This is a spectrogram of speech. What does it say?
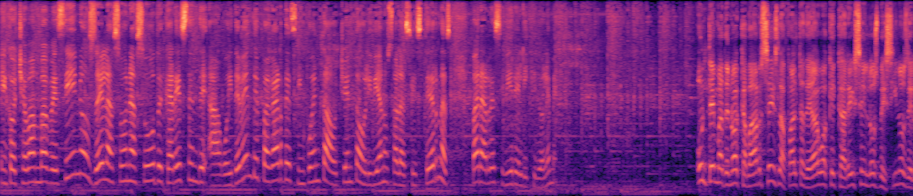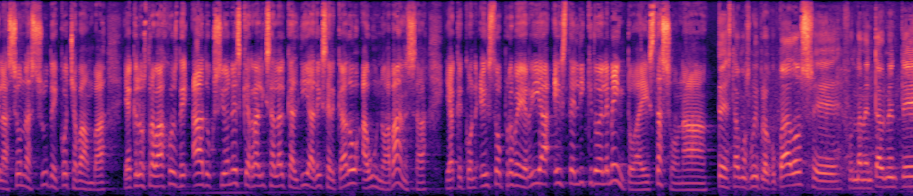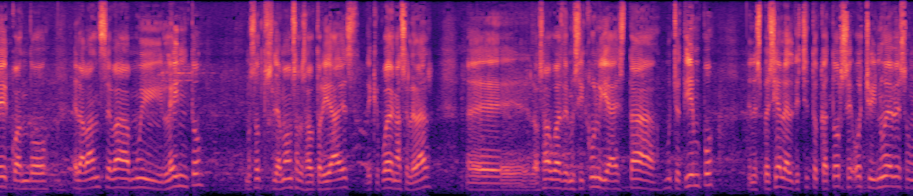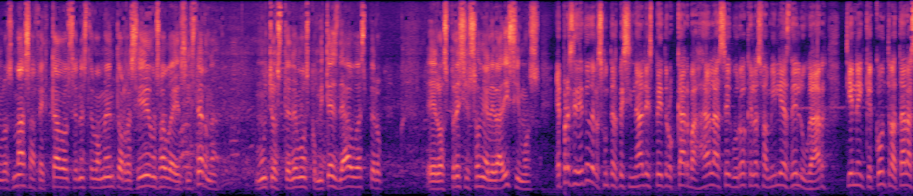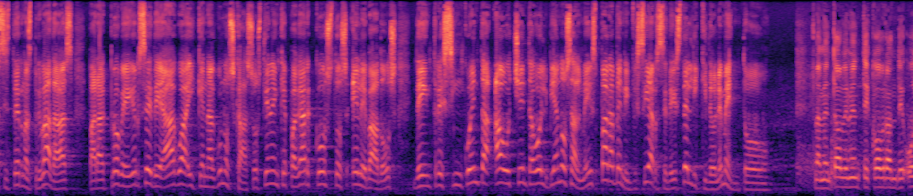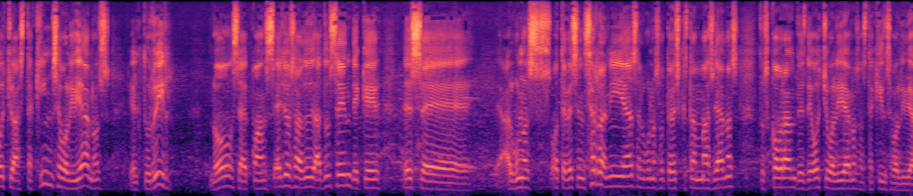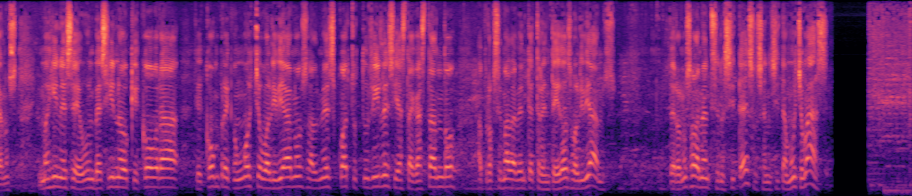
En Cochabamba, vecinos de la zona sur carecen de agua y deben de pagar de 50 a 80 bolivianos a las cisternas para recibir el líquido elemento. Un tema de no acabarse es la falta de agua que carecen los vecinos de la zona sur de Cochabamba, ya que los trabajos de aducciones que realiza la alcaldía de Cercado aún no avanza, ya que con esto proveería este líquido elemento a esta zona. Estamos muy preocupados, eh, fundamentalmente cuando el avance va muy lento, nosotros llamamos a las autoridades de que puedan acelerar. Eh, las aguas de Musicún ya está mucho tiempo, en especial el distrito 14, 8 y 9 son los más afectados en este momento, recibimos agua en cisterna. Muchos tenemos comités de aguas, pero eh, los precios son elevadísimos. El presidente de las juntas vecinales, Pedro Carvajal, aseguró que las familias del lugar tienen que contratar a cisternas privadas para proveerse de agua y que en algunos casos tienen que pagar costos elevados de entre 50 a 80 bolivianos al mes para beneficiarse de este líquido elemento lamentablemente cobran de 8 hasta 15 bolivianos el turril, ¿no? O sea, cuando ellos aducen de que es... Eh, algunos OTVs en serranías, algunos OTVs que están más llanas, entonces cobran desde 8 bolivianos hasta 15 bolivianos. Imagínese un vecino que cobra, que compre con 8 bolivianos al mes 4 turriles y hasta gastando aproximadamente 32 bolivianos. Pero no solamente se necesita eso, se necesita mucho más.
